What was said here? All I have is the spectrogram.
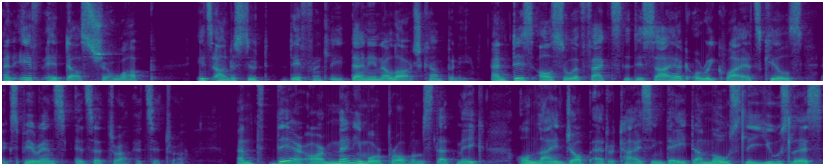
And if it does show up, it's understood differently than in a large company. And this also affects the desired or required skills, experience, etc., etc. And there are many more problems that make online job advertising data mostly useless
